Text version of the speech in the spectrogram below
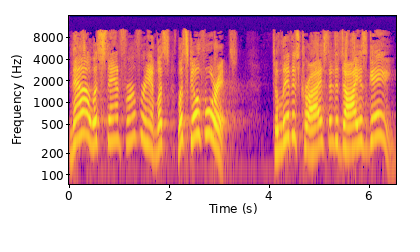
Now let's stand firm for Him. Let's, let's go for it. To live is Christ and to die is gain.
